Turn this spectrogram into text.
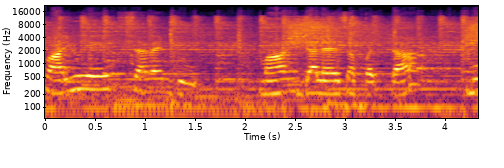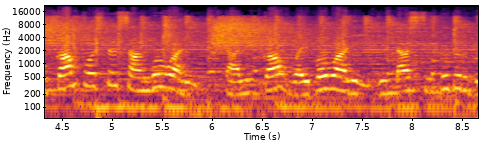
five eight seven two. महाविद्यालयाचा पत्ता मुक्काम पोस्ट सांगुळवाडी तालुका वैभववाडी जिल्हा सिंधुदुर्ग.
